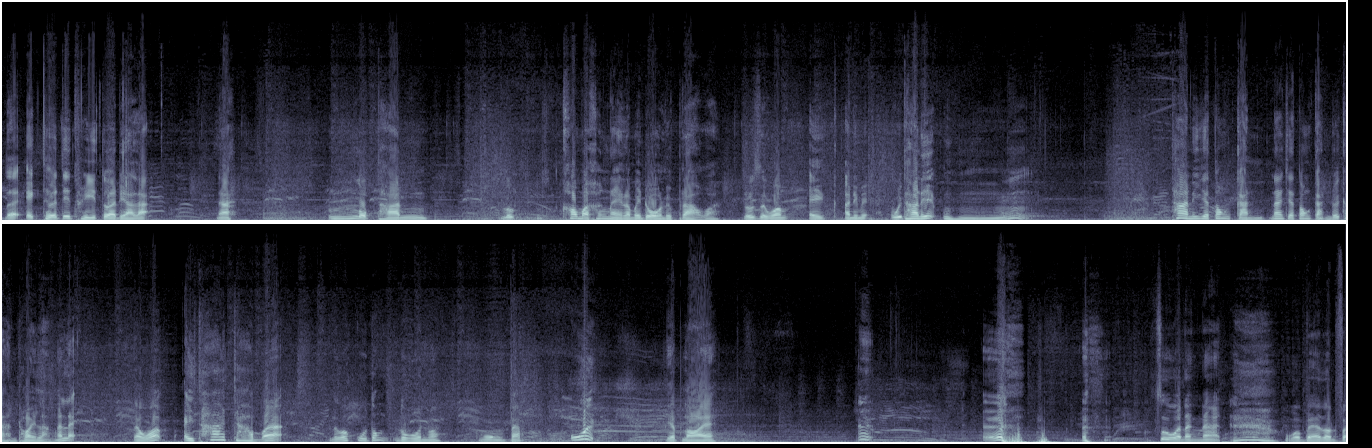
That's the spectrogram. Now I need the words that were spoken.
เหลือ X33 ตัวเดียวละนะอืมหลบทันลุเข้ามาข้างในแล้วไม่โดนหรือเปล่าวะ รู้สึกว่าไออนิเมะอุ้ยท่านี้อืท่านี้จะต้องกันน่าจะต้องกันด้วยการถอยหลังนั่นแหละ แต่ว่าไอท่าจับอะหรือว่ากูต้องโดนวะงงแป๊บอุ้ยเรียบร้อย สู้มาตั้งนานว่าแพ้ตอนไฟ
